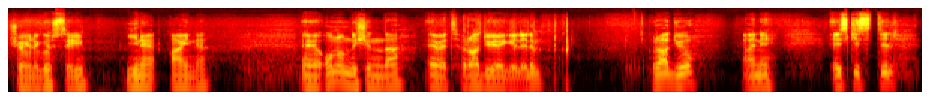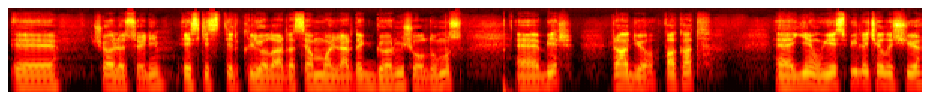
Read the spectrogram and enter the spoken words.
şöyle göstereyim. Yine aynı. E, onun dışında evet radyoya gelelim. Radyo yani eski stil e, şöyle söyleyeyim. Eski stil Clio'larda sembollerde görmüş olduğumuz e, bir radyo. Fakat e, yine USB ile çalışıyor.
